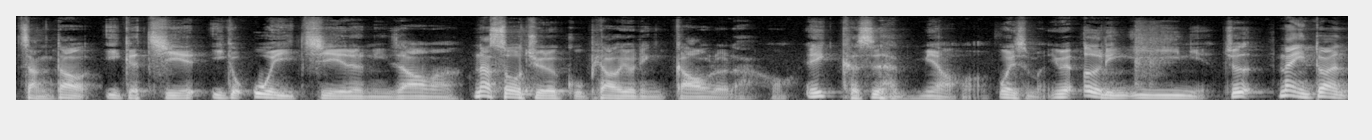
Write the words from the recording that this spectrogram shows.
涨到一个阶一个位阶了，你知道吗？那时候觉得股票有点高了啦，哦，哎，可是很妙哦，为什么？因为二零一一年就是那一段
